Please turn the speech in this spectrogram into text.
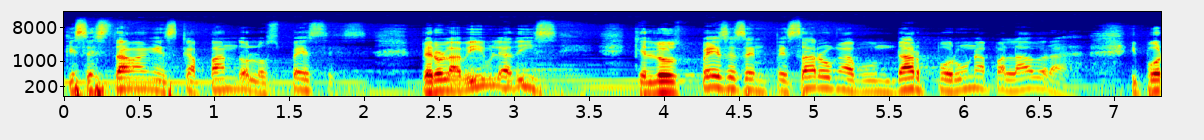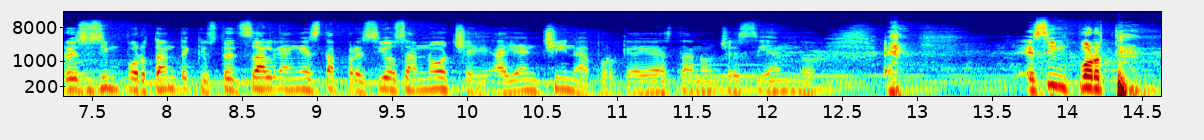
que se estaban escapando los peces. Pero la Biblia dice que los peces empezaron a abundar por una palabra. Y por eso es importante que usted salga esta preciosa noche allá en China, porque allá está anocheciendo. Es importante.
